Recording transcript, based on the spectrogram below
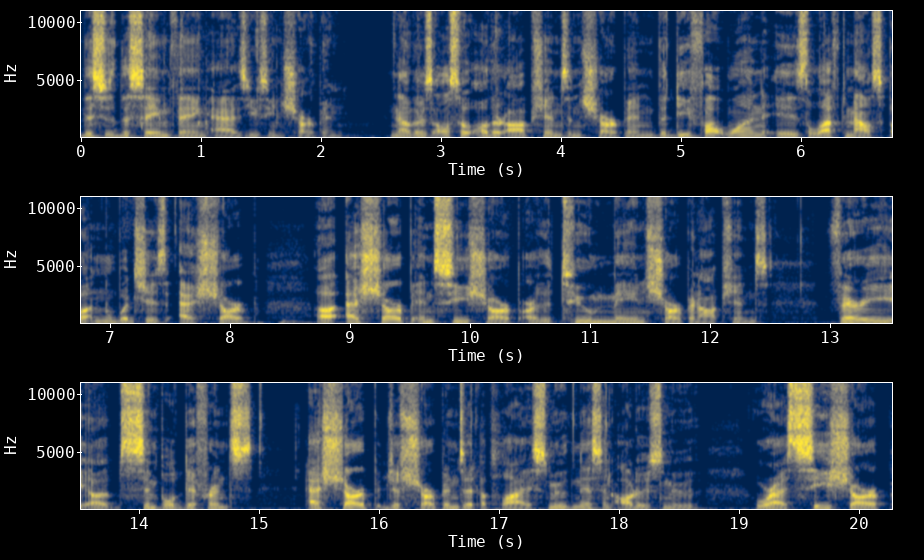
this is the same thing as using sharpen. Now there's also other options in sharpen. The default one is left mouse button which is S sharp. Uh, S sharp and C sharp are the two main sharpen options. Very uh, simple difference. S sharp just sharpens it, applies smoothness and auto smooth, whereas C sharp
